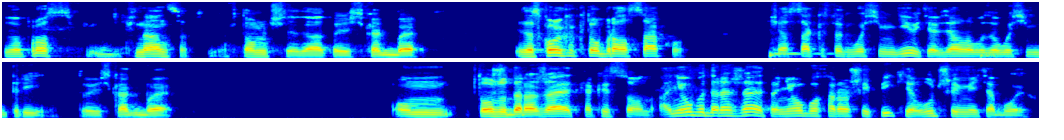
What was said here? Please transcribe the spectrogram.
вопрос финансов в том числе, да, то есть как бы за сколько кто брал Саку? Сейчас Сака стоит 8,9, я взял его за 8,3, то есть как бы он тоже дорожает, как и Сон. Они оба дорожают, они оба хорошие пики, лучше иметь обоих.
